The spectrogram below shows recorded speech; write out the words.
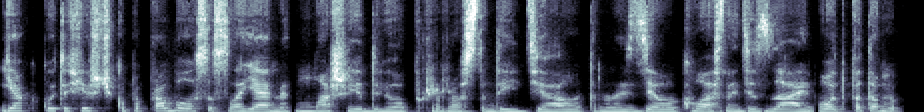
я какую-то фишечку попробовала со слоями. Маша ее довела просто до идеала. Там она сделала классный дизайн. Вот потом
